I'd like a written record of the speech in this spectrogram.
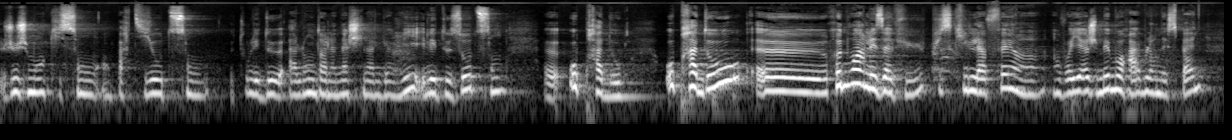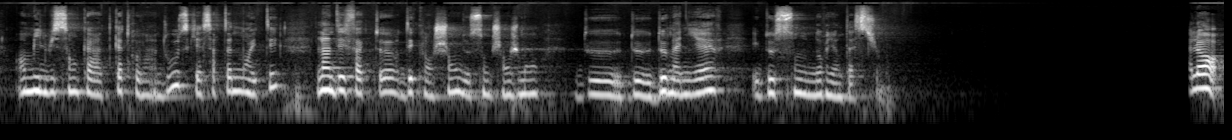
jugements qui sont en partie haute sont tous les deux à Londres dans la National Gallery et les deux autres sont au Prado. Au Prado, Renoir les a vus puisqu'il a fait un voyage mémorable en Espagne en 1892, qui a certainement été l'un des facteurs déclenchants de son changement de, manière et de son orientation. Alors,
